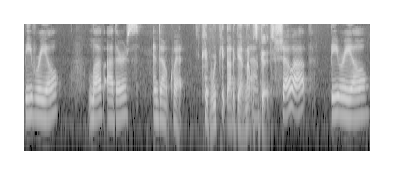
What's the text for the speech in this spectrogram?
be real, love others, and don't quit. Okay, but repeat that again. That was Um, good. Show up, be real,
